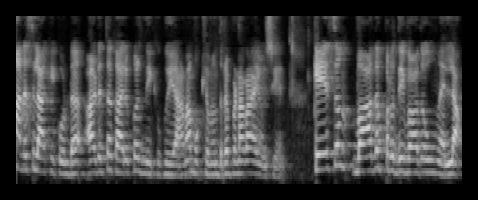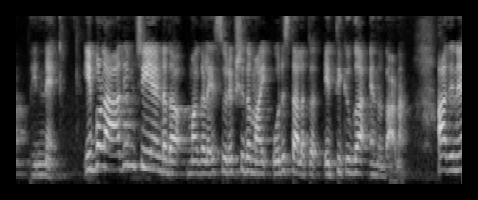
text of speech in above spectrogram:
മനസ്സിലാക്കിക്കൊണ്ട് അടുത്ത കരുക്കൾ നീക്കുകയാണ് മുഖ്യമന്ത്രി പിണറായി വിജയൻ. കേസും വാദപ്രതിവാദവുമെല്ലാം പിന്നെ. ഇപ്പോൾ ആദ്യം ചെയ്യേണ്ടത് മകളെ സുരക്ഷിതമായി ഒരു സ്ഥലത്ത് എത്തിക്കുക എന്നതാണ്. അതിന്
